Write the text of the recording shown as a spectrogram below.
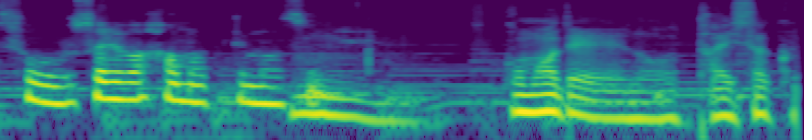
そうそれはハマってます。ね、うん、そこまでの対策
